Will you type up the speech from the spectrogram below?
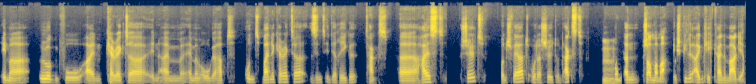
immer irgendwo einen Charakter in einem MMO gehabt. Und meine Charakter sind in der Regel Tanks. Äh, heißt Schild und Schwert oder Schild und Axt. Mhm. Und dann schauen wir mal. Ich spiele eigentlich keine Magier.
